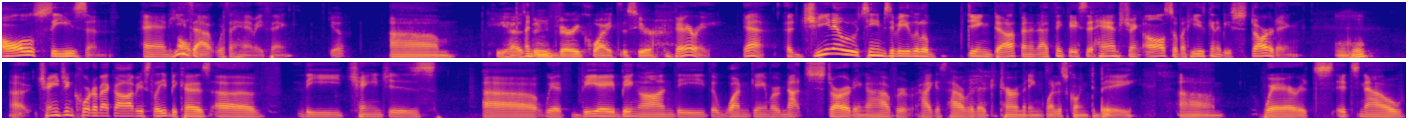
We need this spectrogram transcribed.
all season, and he's out with a hammy thing. yep. Um, he has been very quiet this year. Very, yeah. Uh, Geno seems to be a little dinged up, and I think they said hamstring also, but he's going to be starting. Uh, changing quarterback, obviously, because of the changes uh, with VA being on the the one game or not starting, however, I guess however they're determining what it's going to be, um, where it's it's now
